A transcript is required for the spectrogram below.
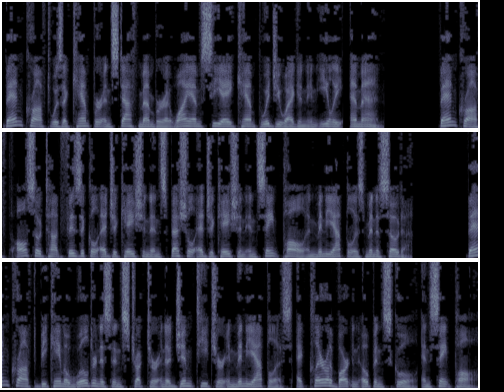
Bancroft was a camper and staff member at YMCA Camp Widjiwagan in Ely, MN. Bancroft also taught physical education and special education in St. Paul and Minneapolis, Minnesota. Bancroft became a wilderness instructor and a gym teacher in Minneapolis at Clara Barton Open School and St. Paul.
